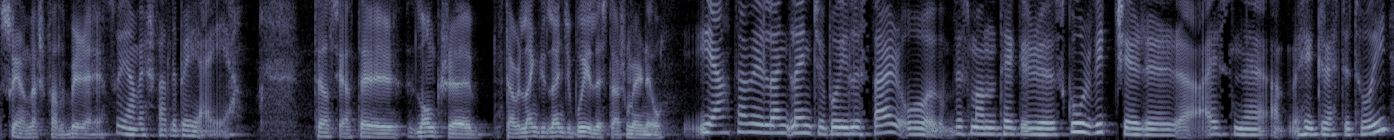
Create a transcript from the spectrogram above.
Så i en verskfall blir det? Så i en verskfall blir jeg, ja til seg at det er langre, det er lenge, lenge boilister som er nå? Ja, det er lenge, lenge og hvis man teker skorvitser eisene høyre etter tog,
